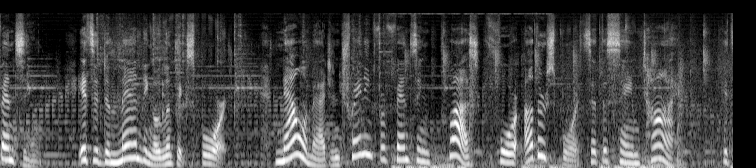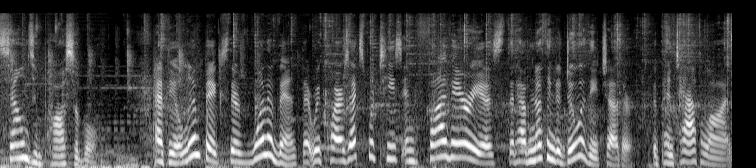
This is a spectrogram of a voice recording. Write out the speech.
Fencing, it's a demanding Olympic sport. Now imagine training for fencing plus four other sports at the same time. It sounds impossible. At the Olympics, there's one event that requires expertise in five areas that have nothing to do with each other the pentathlon.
